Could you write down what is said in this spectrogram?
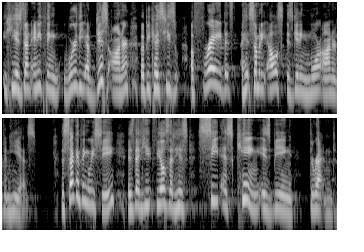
he has done anything worthy of dishonor, but because he's afraid that somebody else is getting more honor than he is. The second thing we see is that he feels that his seat as king is being threatened.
